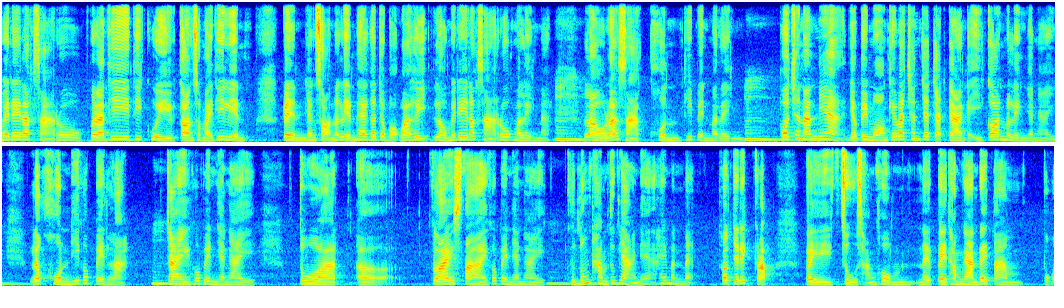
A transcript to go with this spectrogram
ไม่ได้รักษาโรค เวลาที่ที่คุยตอนสมัยที่เรียน เป็นยังสอนนักเรียนแพทย์ก็จะบอกว่าเฮ้ยเราไม่ได้รักษาโรคมะเร็งนะอืมเรารักษาคนที่เป็นมะเร็งอืมเพราะฉะนั้นเนี่ยอย่าไปมองแค่ว่าฉันจะจัดการกับอีก้อนมะเร็งยังไง แล้วคนที่เขาเป็นล่ะอืมใจเขาเป็นยังไง ตัวไลฟ์สไตล์เขาเป็นยังไงอืมคุณต้องทำทุกอย่างเนี่ยให้มันแมทเขาจะได้กลับไปสู่สังคมในไปทำงานได้ตาม ปก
